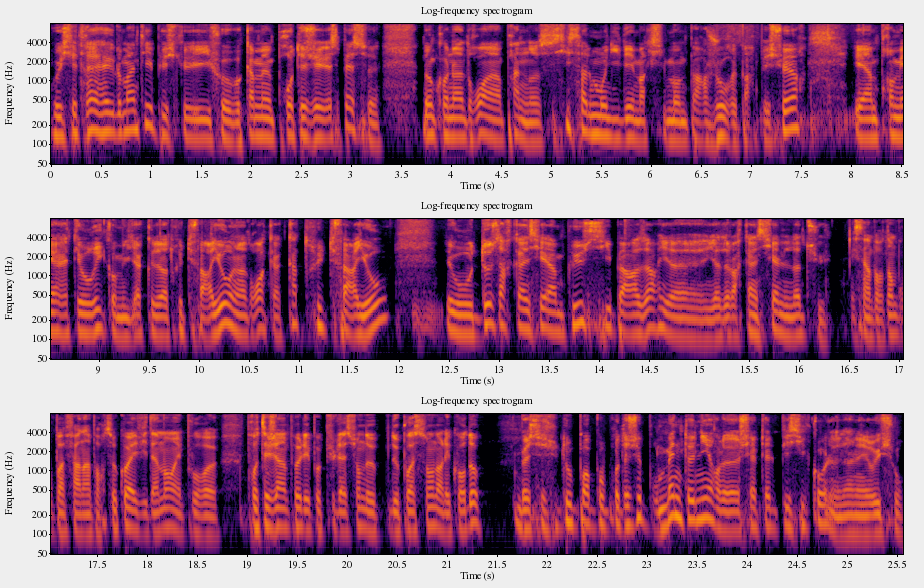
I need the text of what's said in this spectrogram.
Oui, c'est très réglementé puisqu'il faut quand même protéger l'espèce. Donc on a droit à prendre 6 salmonidés maximum par jour et par pêcheur. Et en première théorie, comme il n'y a que de la truite fario, on a droit qu'à 4 truites fario et aux deux arcs-en-ciel en plus si par hasard il y a, il y a de l'arc-en-ciel là-dessus. Et c'est important pour pas faire n'importe quoi, évidemment, et pour euh, protéger un peu les populations de, de poissons dans les cours d'eau. Ben, c'est surtout pas pour protéger, pour maintenir le cheptel piscicole dans les ruisseaux.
